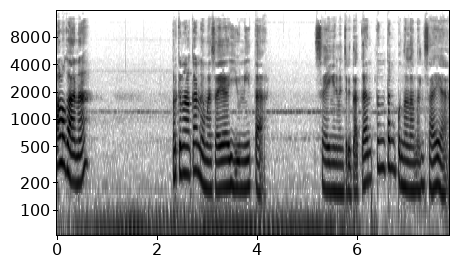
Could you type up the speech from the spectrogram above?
Halo Kak Ana. Perkenalkan nama saya Yunita. Saya ingin menceritakan tentang pengalaman saya.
